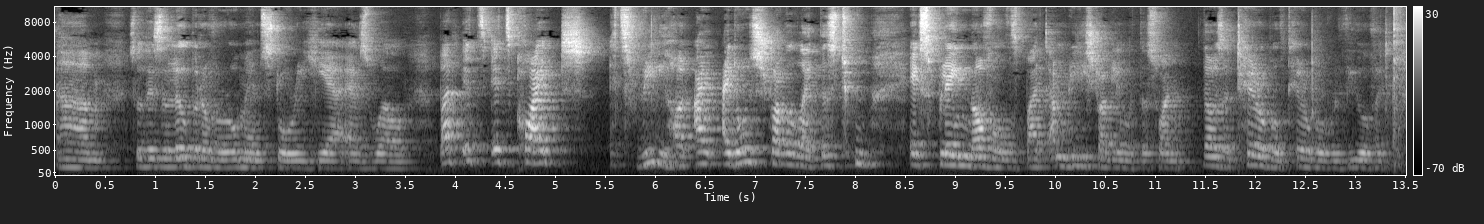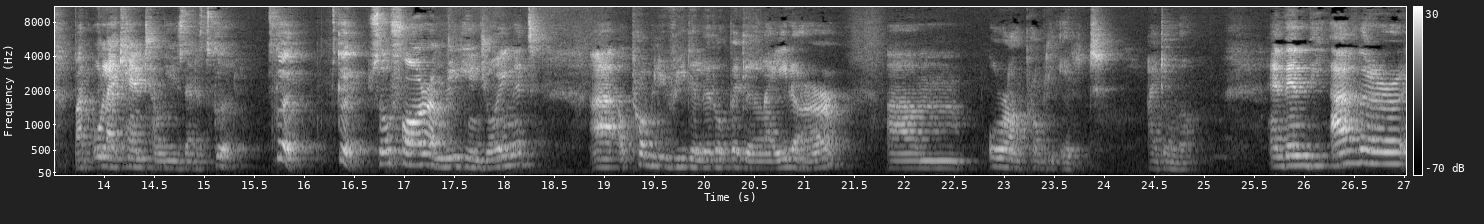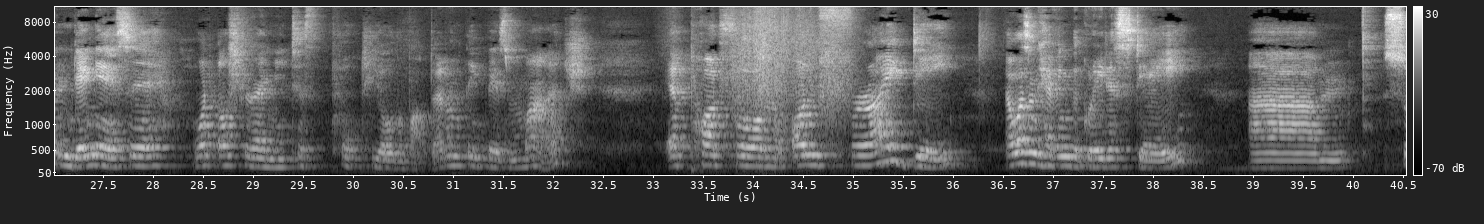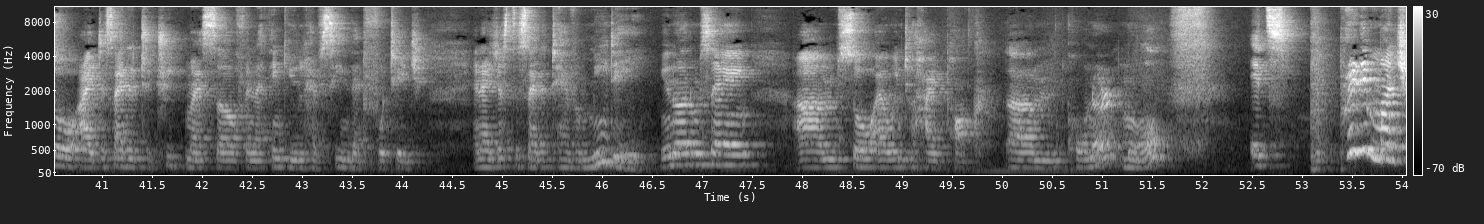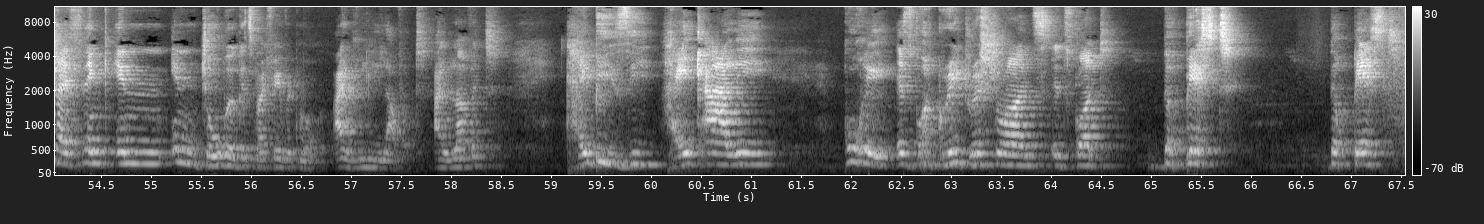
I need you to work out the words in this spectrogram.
Um, so there's a little bit of a romance story here as well. But it's it's quite it's really hard. I, I don't struggle like this to explain novels, but I'm really struggling with this one. That was a terrible, terrible review of it. But all I can tell you is that it's good. It's good. It's good. So far I'm really enjoying it. Uh, I'll probably read a little bit later. Um, or I'll probably edit. I don't know. And then the other Ndengese, what else should I need to talk to you all about? I don't think there's much. Apart from on Friday, I wasn't having the greatest day. Um, so I decided to treat myself, and I think you'll have seen that footage. And I just decided to have a me day. You know what I'm saying? Um, so I went to Hyde Park um, Corner Mall. It's pretty much, I think, in in Joburg, it's my favorite mall. I really love it. I love it. Hi busy, hi Kali. Kore, it's got great restaurants. It's got the best, the best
